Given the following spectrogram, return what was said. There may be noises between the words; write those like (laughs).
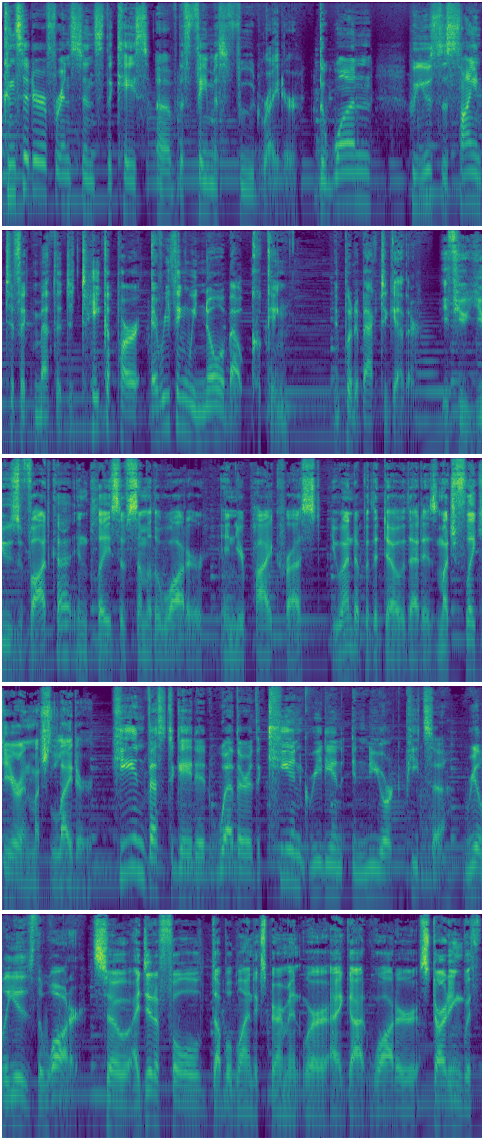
Consider, for instance, the case of the famous food writer, the one who used the scientific method to take apart everything we know about cooking and put it back together. If you use vodka in place of some of the water in your pie crust, you end up with a dough that is much flakier and much lighter. He investigated whether the key ingredient in New York pizza really is the water. So I did a full double blind experiment where I got water starting with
